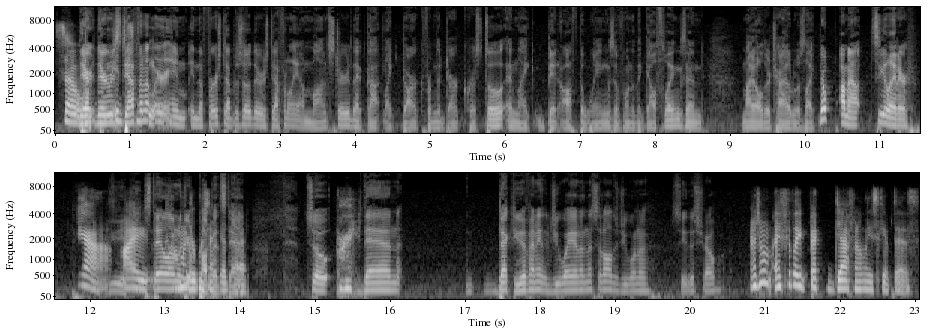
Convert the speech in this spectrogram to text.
So There there is definitely a, in the first episode there was definitely a monster that got like dark from the dark crystal and like bit off the wings of one of the gelflings, and my older child was like, "Nope, I'm out. See you later." yeah. I Stay alone with your puppets, Dad. that. So Right. then, Beck, do you have any? Did you weigh in on this at all? Did you want to see this show? I don't. I feel like Beck definitely skipped this.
